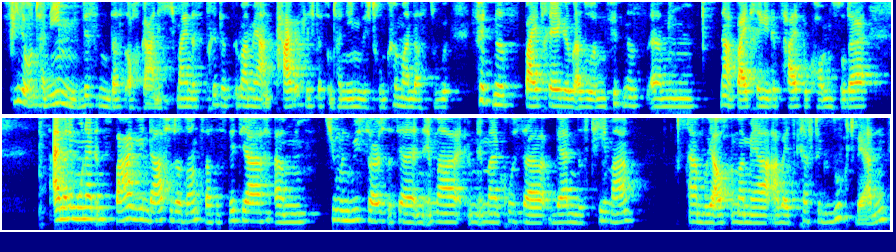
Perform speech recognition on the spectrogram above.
viele Unternehmen wissen das auch gar nicht. Ich meine, es tritt jetzt immer mehr ans Tageslicht, dass Unternehmen sich darum kümmern, dass du Fitnessbeiträge, also in Fitness ähm, na, Beiträge gezahlt bekommst oder einmal im Monat ins Spa gehen darfst oder sonst was. Es wird ja, ähm, Human Resource ist ja ein immer, ein immer größer werdendes Thema, wo ja auch immer mehr Arbeitskräfte gesucht werden,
